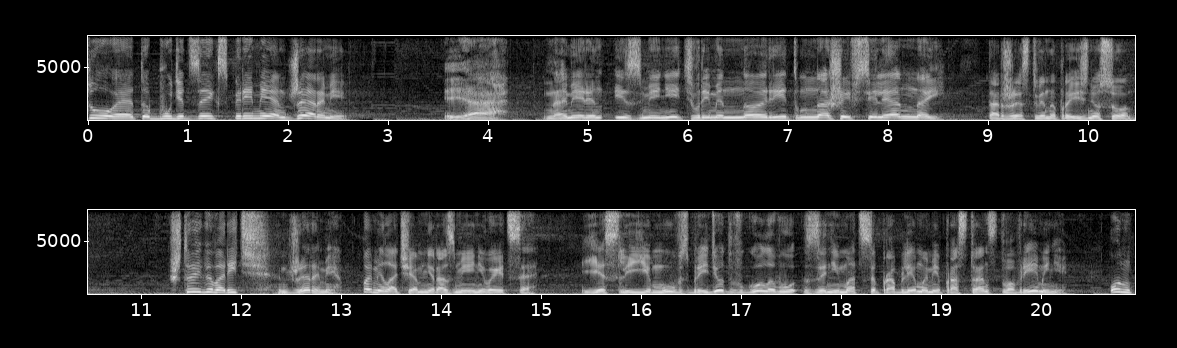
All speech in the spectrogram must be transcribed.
«Что это будет за эксперимент, Джереми?» «Я намерен изменить временной ритм нашей Вселенной», – торжественно произнес он. Что и говорить, Джереми по мелочам не разменивается. Если ему взбредет в голову заниматься проблемами пространства-времени, он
